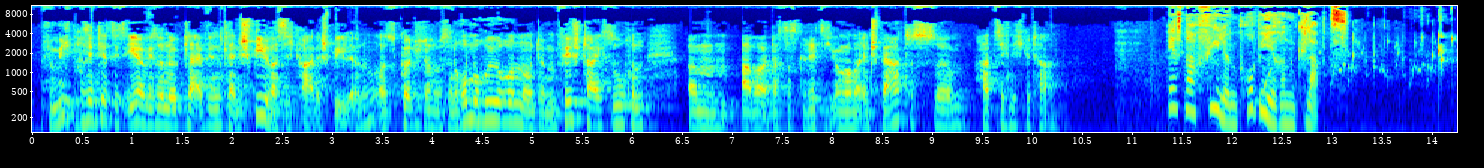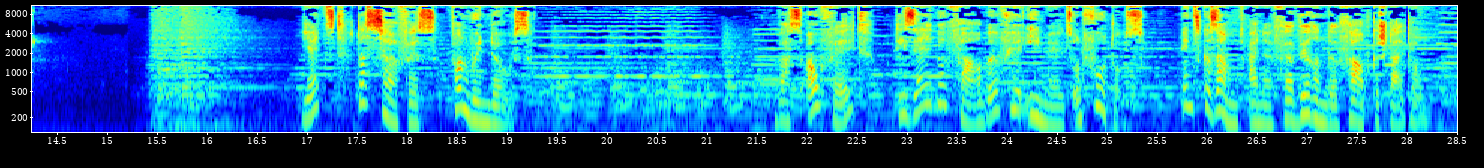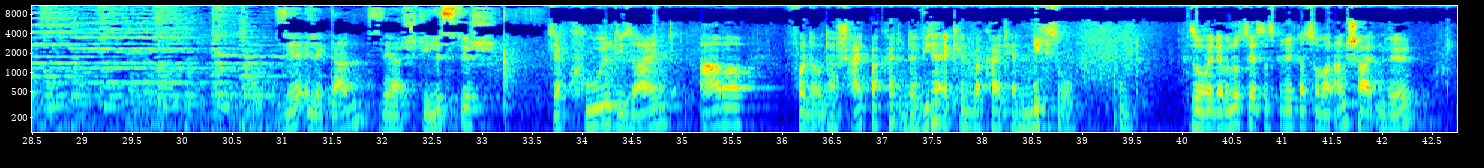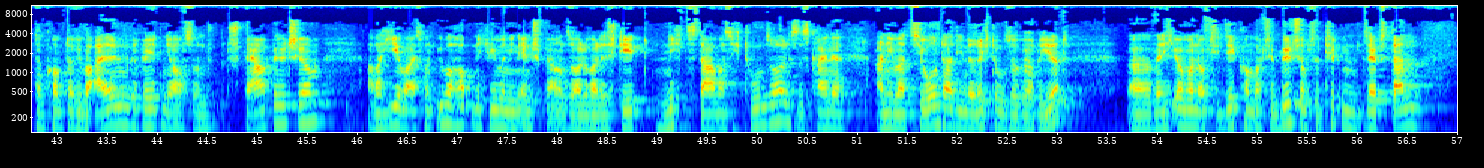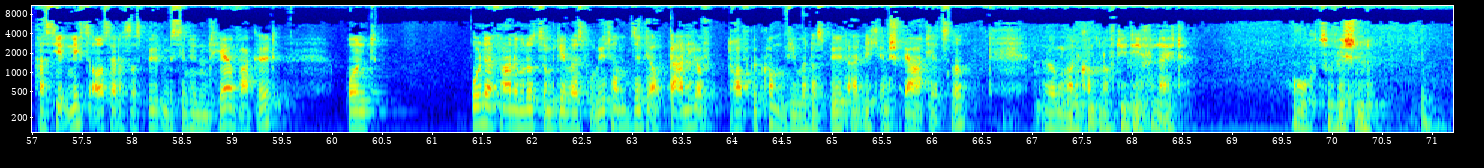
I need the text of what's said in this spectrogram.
Für mich präsentiert es sich eher wie so, eine, wie so ein kleines Spiel, was ich gerade spiele. Ne? Also könnte ich da ein bisschen rumrühren und im Fischteich suchen, ähm, aber dass das Gerät sich irgendwann mal entsperrt, das ähm, hat sich nicht getan. Erst nach vielem Probieren klappt's. Jetzt das Surface von Windows. Was auffällt, dieselbe Farbe für E-Mails und Fotos. Insgesamt eine verwirrende Farbgestaltung. Sehr elegant, sehr stilistisch, sehr cool designt, aber von der Unterscheidbarkeit und der Wiedererkennbarkeit her nicht so gut. So, wenn der Benutzer jetzt das Gerät ganz normal anschalten will, dann kommt er wie bei allen Geräten ja auf so einen Sperrbildschirm. Aber hier weiß man überhaupt nicht, wie man ihn entsperren soll, weil es steht nichts da, was ich tun soll. Es ist keine Animation da, die eine Richtung suggeriert. Äh, wenn ich irgendwann auf die Idee komme, auf den Bildschirm zu tippen, selbst dann passiert nichts, außer dass das Bild ein bisschen hin und her wackelt. Und unerfahrene Benutzer, mit denen wir das probiert haben, sind ja auch gar nicht auf, drauf gekommen, wie man das Bild eigentlich entsperrt jetzt. Ne? Irgendwann kommt man auf die Idee, vielleicht hochzuwischen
